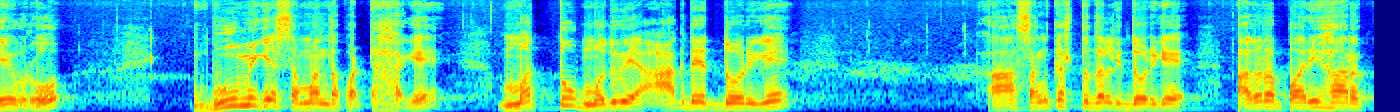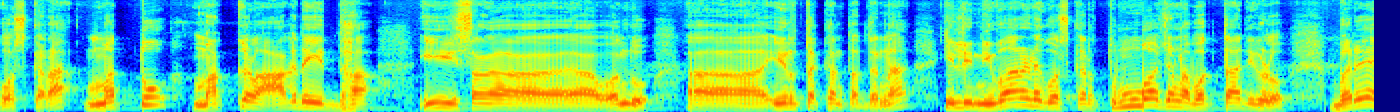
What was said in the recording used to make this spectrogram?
ದೇವರು ಭೂಮಿಗೆ ಸಂಬಂಧಪಟ್ಟ ಹಾಗೆ ಮತ್ತು ಮದುವೆ ಆಗದೇ ಇದ್ದವರಿಗೆ ಆ ಸಂಕಷ್ಟದಲ್ಲಿದ್ದವರಿಗೆ ಅದರ ಪರಿಹಾರಕ್ಕೋಸ್ಕರ ಮತ್ತು ಮಕ್ಕಳು ಆಗದೇ ಇದ್ದ ಈ ಸ ಒಂದು ಇರತಕ್ಕಂಥದ್ದನ್ನು ಇಲ್ಲಿ ನಿವಾರಣೆಗೋಸ್ಕರ ತುಂಬ ಜನ ಭಕ್ತಾದಿಗಳು ಬರೇ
